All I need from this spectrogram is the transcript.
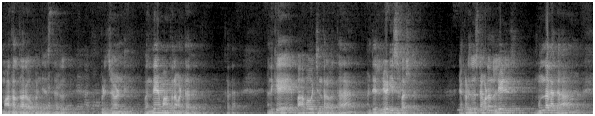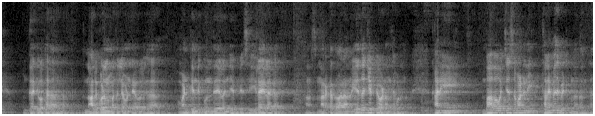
మాతల ద్వారా ఓపెన్ చేస్తారు. ఇప్పుడు చూడండి వందే మాతరం అంటారు కదా. అందుకే బాబా వచ్చిన తర్వాత అంటే లేడీస్ ఫస్ట్. ఎక్కడ చూసినా కూడా లేడీస్ ముందలగా గది ఒక నాలుగు గోడల మధ్యలో ఉండేవాళ్ళుగా వంటింది కుందేలు అని చెప్పేసి ఇలా ఇలాగా నరక ద్వారా ఏదో చెప్పేవాడు అంతా కూడా కానీ బాబా వచ్చేసే వాడిని తల మీద పెట్టుకున్నారు అంతా.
